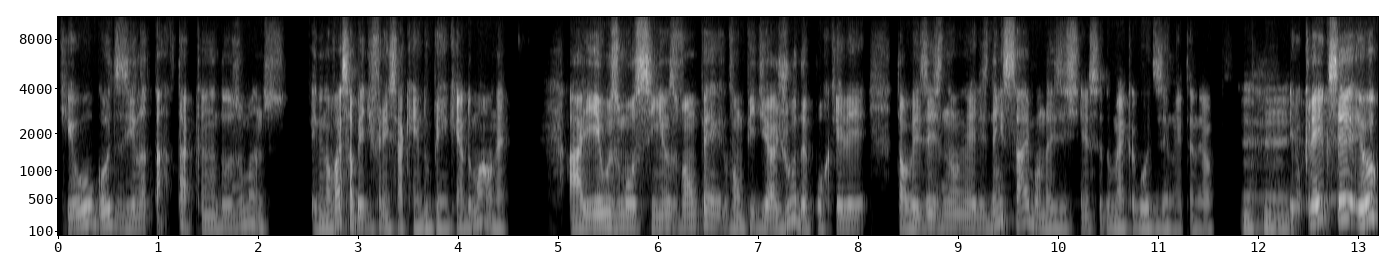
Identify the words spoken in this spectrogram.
que o Godzilla tá atacando os humanos. Ele não vai saber diferenciar quem é do bem e quem é do mal, né? Aí os mocinhos vão, pe- vão pedir ajuda, porque ele, talvez eles, não, eles nem saibam da existência do Mechagodzilla, entendeu? Uhum. Eu creio que você, eu,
